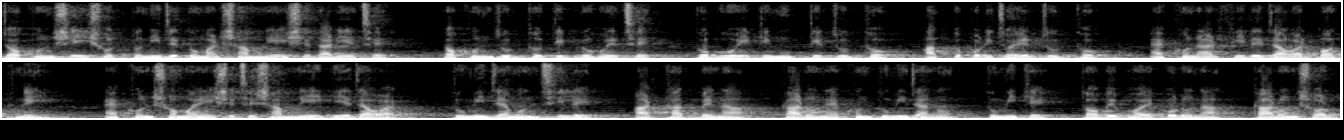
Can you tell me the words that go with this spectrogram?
যখন সেই সত্য নিজে তোমার সামনে এসে দাঁড়িয়েছে তখন যুদ্ধ তীব্র হয়েছে, তবুও এটি মুক্তির যুদ্ধ, আত্মপরিচয়ের যুদ্ধ। এখন আর ফিরে যাওয়ার পথ নেই। এখন সময় এসেছে সামনে এগিয়ে যাওয়ার। তুমি যেমন ছিলে, আর থাকবে না, কারণ এখন তুমি জানো, তুমি কে। তবে ভয় করো না, কারণ স্বর্গ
